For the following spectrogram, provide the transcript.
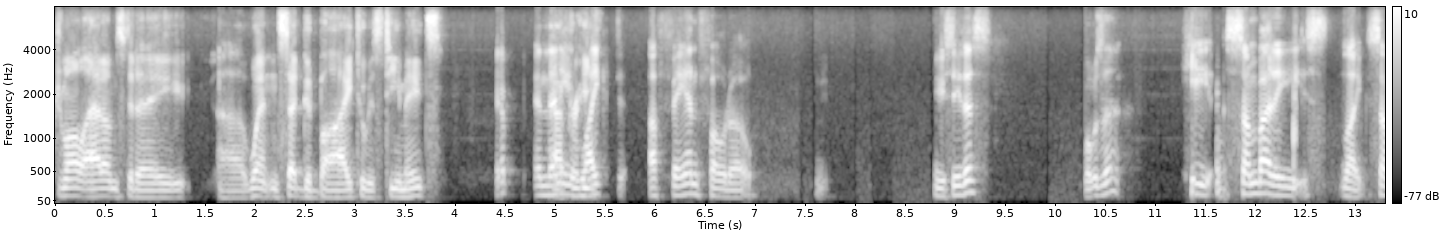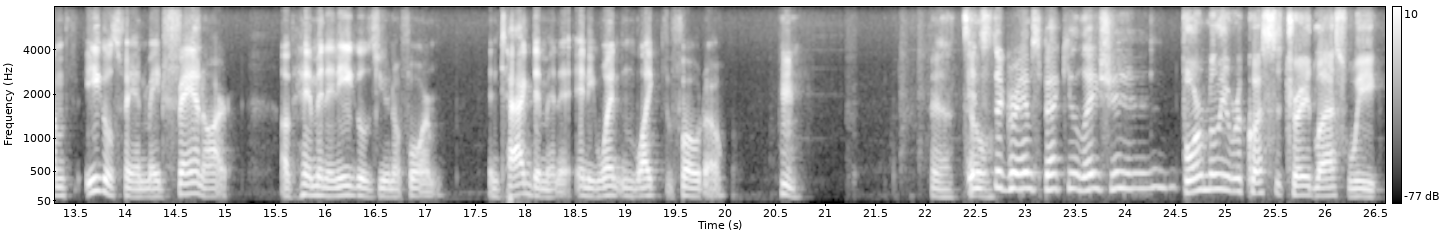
Jamal Adams today uh, went and said goodbye to his teammates. Yep. And then he- liked a fan photo. You see this? What was that? He somebody like some Eagles fan made fan art of him in an Eagles uniform and tagged him in it, and he went and liked the photo. Yeah. So Instagram speculation. formally requests a trade last week.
